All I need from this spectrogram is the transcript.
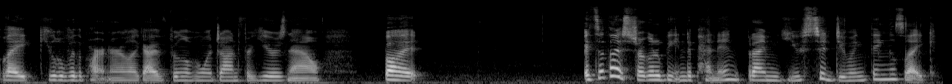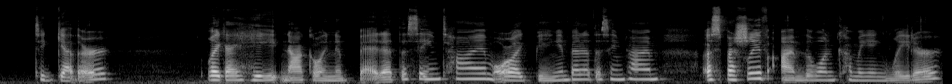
like you live with a partner, like I've been living with John for years now, but it's not that I struggle to be independent, but I'm used to doing things like together. Like I hate not going to bed at the same time or like being in bed at the same time especially if I'm the one coming in later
